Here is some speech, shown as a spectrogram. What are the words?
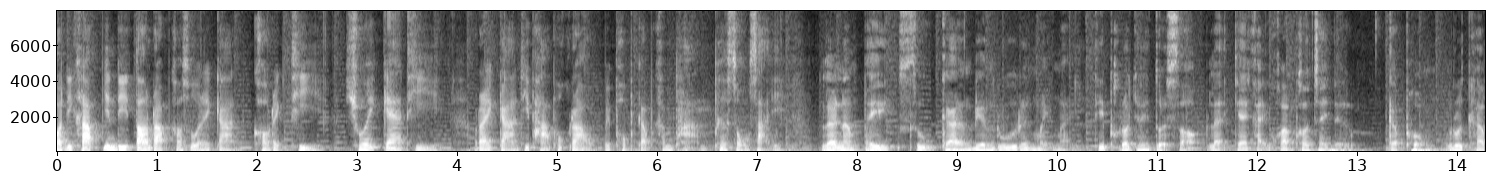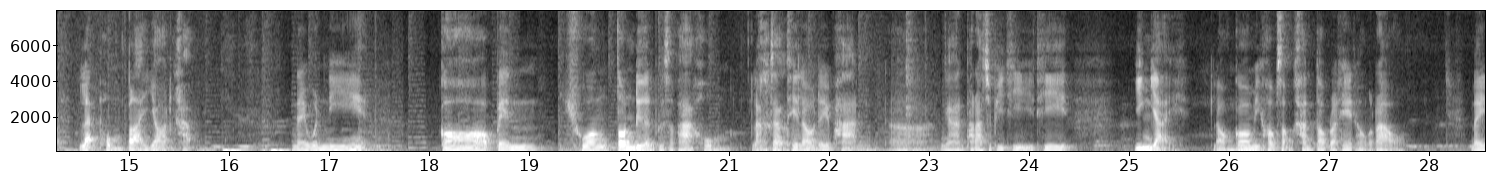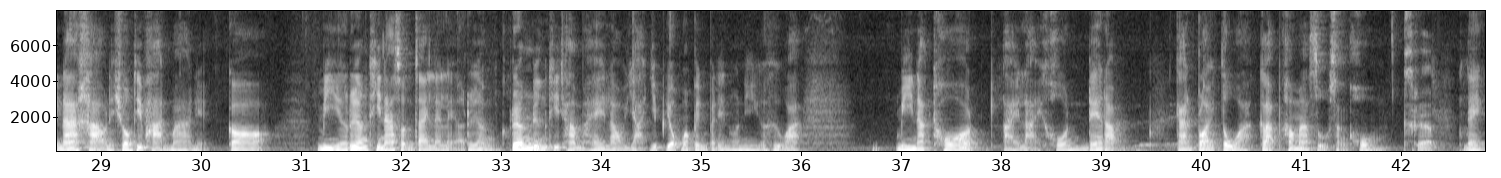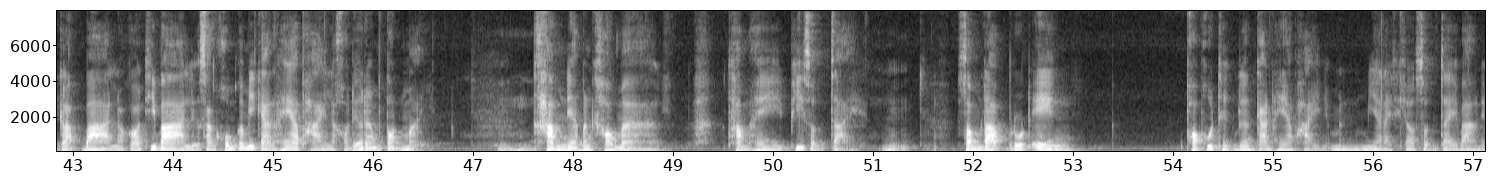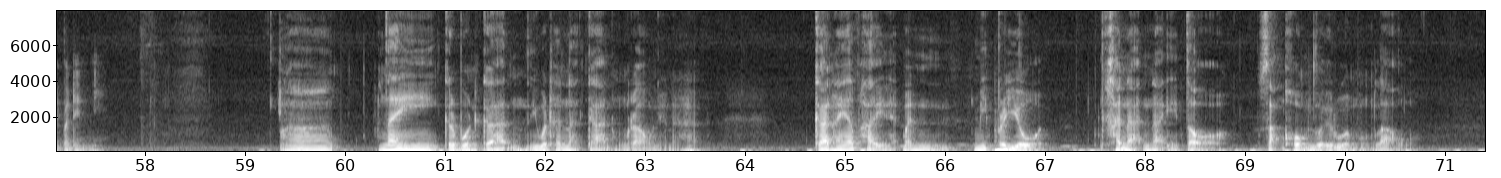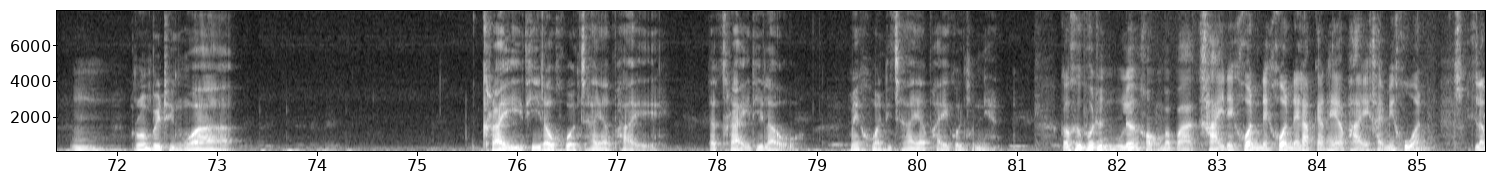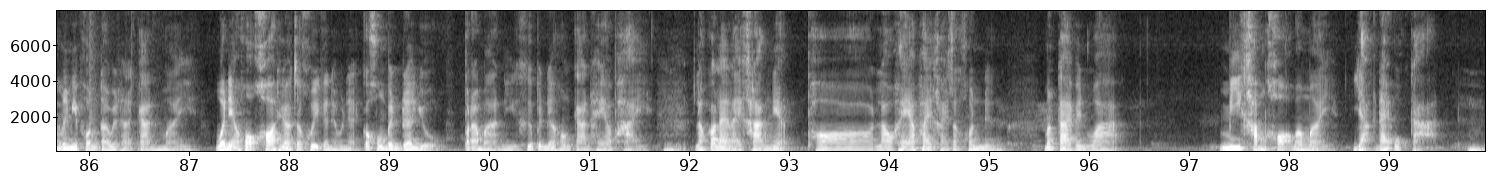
วัสดีครับ ยินดีต้อนรับเข้าสู่รายการ correct t ช่วยแก้ที รายการที่พาพวกเราไปพบกับคำถามเพื่อสงสัย และนำไปสู่การเรียนรู้เรื่องใหม่ ๆ ที่พวกเราจะได้ตรวจสอบ และแก้ไขความเข้าใจเดิม กับผมรุธครับ และผมปลายยอดครับ ในวันนี้ก็เป็นช่วงต้นเดือนพฤษภาคม หลังจากที่เราได้ผ่านเอ่องานพระราชพิธีที่ยิ่งใหญ่แล้วก็มีความสำคัญต่อประเทศของเรา ในหน้าข่าวในช่วงที่ผ่านมาเนี่ยก็มีเรื่องที่น่าสนใจหลาย ๆ เรื่อง เรื่องหนึ่งที่ทำให้เราอยากหยิบยกมาเป็นประเด็นวันนี้ก็คือว่า มีนักโทษหลาย ๆ คนได้รับการปล่อยตัวกลับเข้ามาสู่สังคมครับได้กลับบ้านแล้วก็ที่บ้านหรือสังคมก็มีการให้อภัยแล้วเขาได้เริ่มต้นใหม่คำเนี้ยมันเข้ามาทำให้พี่สนใจสำหรับรุทเอง พอพูดถึงเรื่องการให้อภัยเนี่ยมันมีอะไรที่เราสนใจบ้างในประเด็นนี้อ่า ในกระบวนการนิวัฒนาการของเราเนี่ยนะฮะการให้อภัยเนี่ยมันมีประโยชน์ขนาดไหนต่อสังคมโดยรวมของเรารวมไปถึงว่า ใครที่เราควรให้อภัย และใครที่เราไม่ควรที่จะให้อภัยคนคนนี้ ก็คือพูดถึงเรื่องของแบบว่าใครได้คนได้คนได้รับการให้อภัยใครไม่ควร แล้วไม่มีผลต่อวิทยาการไหม วันนี้หัวข้อที่เราจะคุยกันในวันนี้ก็คงเป็นเรื่องอยู่ประมาณนี้คือเป็นเรื่องของการให้อภัย แล้วก็หลาย ๆ ครั้งเนี่ยพอเราให้อภัยใครสักคนหนึ่งมันกลายเป็นว่า มีคำขอมาใหม่ อยากได้โอกาส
